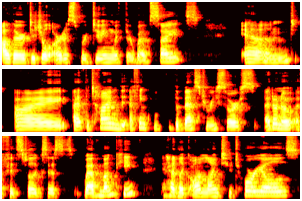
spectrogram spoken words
other digital artists were doing with their websites. And I, at the time, I think the best resource, I don't know if it still exists, WebMonkey. It had like online tutorials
